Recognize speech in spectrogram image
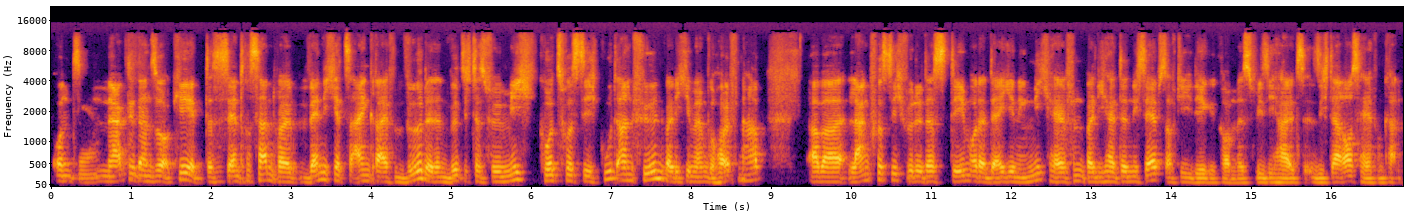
und merkte dann so, okay, das ist sehr interessant, weil wenn ich jetzt eingreifen würde, dann würde sich das für mich kurzfristig gut anfühlen, weil ich jemandem geholfen habe. Aber langfristig würde das dem oder derjenigen nicht helfen, weil die halt dann nicht selbst auf die Idee gekommen ist, wie sie halt sich daraus helfen kann.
